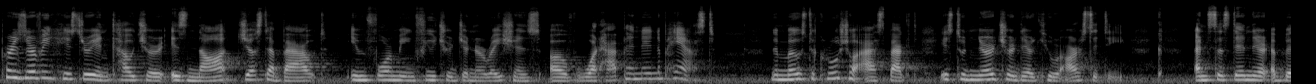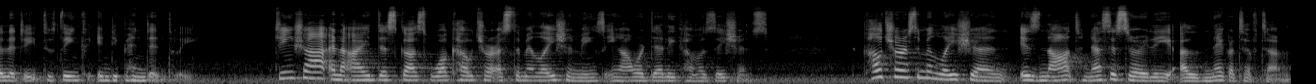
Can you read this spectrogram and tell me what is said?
preserving history and culture is not just about informing future generations of what happened in the past. The most crucial aspect is to nurture their curiosity and sustain their ability to think independently. Jinsha and I discuss what cultural assimilation means in our daily conversations. Cultural assimilation is not necessarily a negative term.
